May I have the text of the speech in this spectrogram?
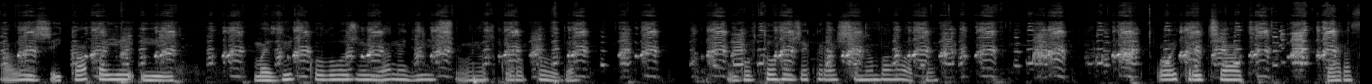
Але ж і капаю, і мазючку ложу. Я надіюсь, що воно скоро пройде. Бо в того вже краще набагато. Ой, кричать. Зараз.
